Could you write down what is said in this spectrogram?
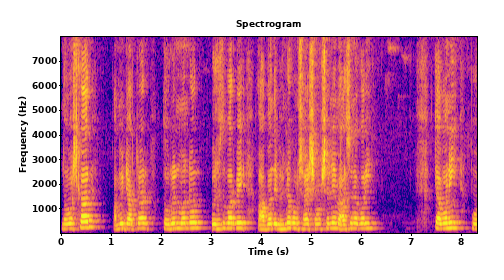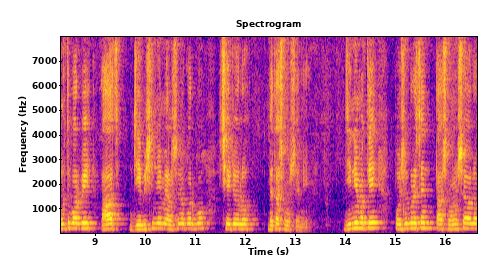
নমস্কার, আমি ডক্টর তরুণ মণ্ডল। ওষুধ পর্বে আপনাদের বিভিন্ন রকম শারীরিক সমস্যা নিয়ে আমি আলোচনা করি। তেমনই পৌঁছতে পর্বে আজ যে বিষয় নিয়ে আমি আলোচনা করব, সেটি হলো ব্যথা সমস্যা নিয়ে। যিনি আমাকে প্রশ্ন করেছেন, তার সমস্যা হলো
